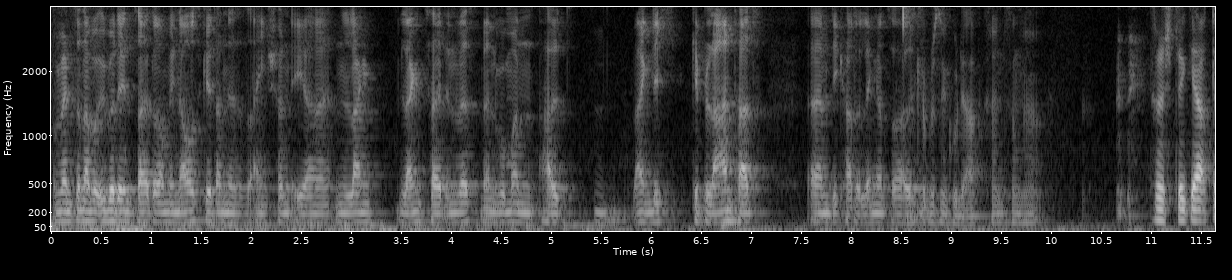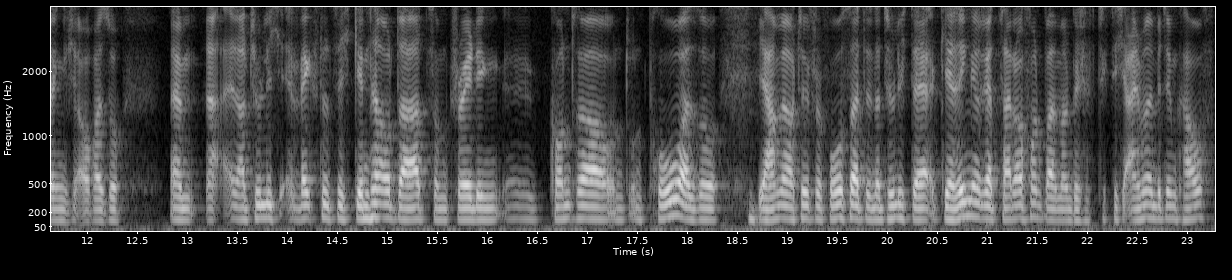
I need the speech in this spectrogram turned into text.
Und wenn es dann aber über den Zeitraum hinausgeht, dann ist es eigentlich schon eher ein Lang Langzeitinvestment, wo man halt eigentlich geplant hat, ähm, die Karte länger zu halten. Ich glaube, das ist eine gute Abgrenzung, ja. Richtig, ja, denke ich auch. Also ähm, natürlich wechselt sich genau da zum Trading äh, Contra und, und Pro. Also wir haben ja auf der Pro-Seite natürlich der geringere Zeitaufwand, weil man beschäftigt sich einmal mit dem Kauf,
